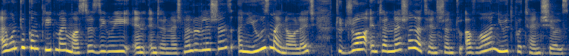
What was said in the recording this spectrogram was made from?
I want to complete my master's degree in international relations and use my knowledge to draw international attention to Afghan youth potentials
